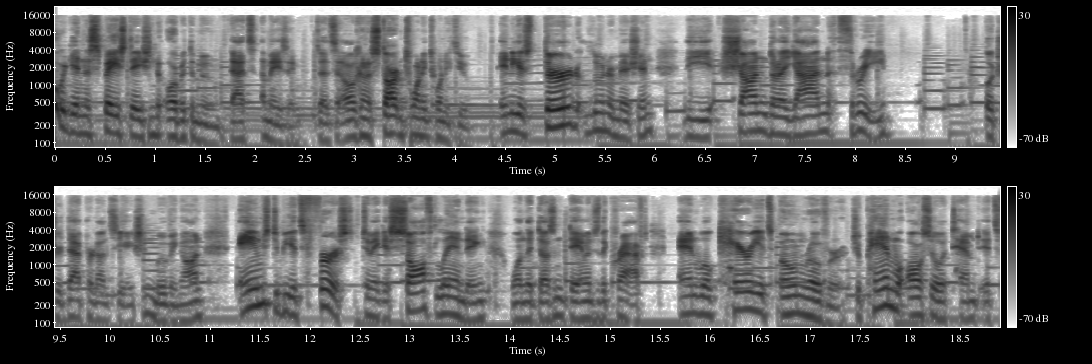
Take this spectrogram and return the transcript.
we're getting a space station to orbit the moon. That's amazing. That's all going to start in 2022. India's third lunar mission, the Chandrayaan 3, butchered that pronunciation, moving on, aims to be its first to make a soft landing, one that doesn't damage the craft, and will carry its own rover. Japan will also attempt its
